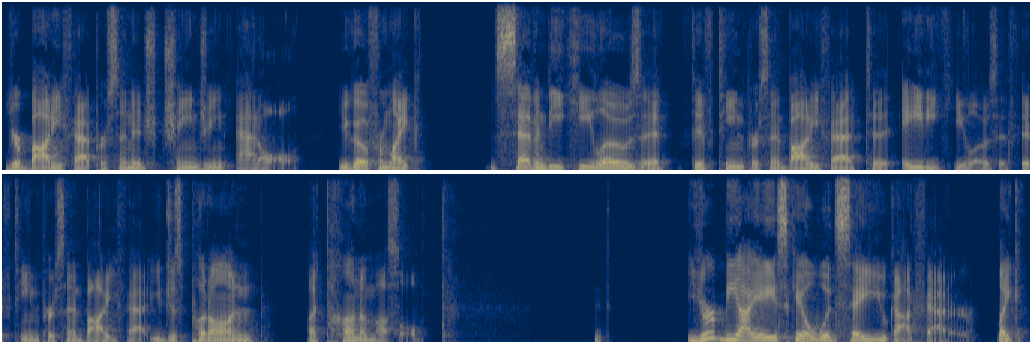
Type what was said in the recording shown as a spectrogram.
your body fat percentage changing at all. You go from like 70 kilos at 15% body fat to 80 kilos at 15% body fat. You just put on a ton of muscle. Your BIA scale would say you got fatter. Like,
